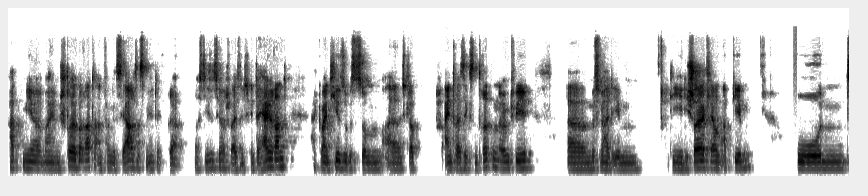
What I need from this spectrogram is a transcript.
hat mir mein Steuerberater Anfang des Jahres, ist mir hinter, oder was dieses Jahr, ich weiß nicht, hinterhergerannt, hat gemeint, hier so bis zum, äh, ich glaube, 31.03. irgendwie äh, müssen wir halt eben die, die Steuererklärung abgeben. Und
